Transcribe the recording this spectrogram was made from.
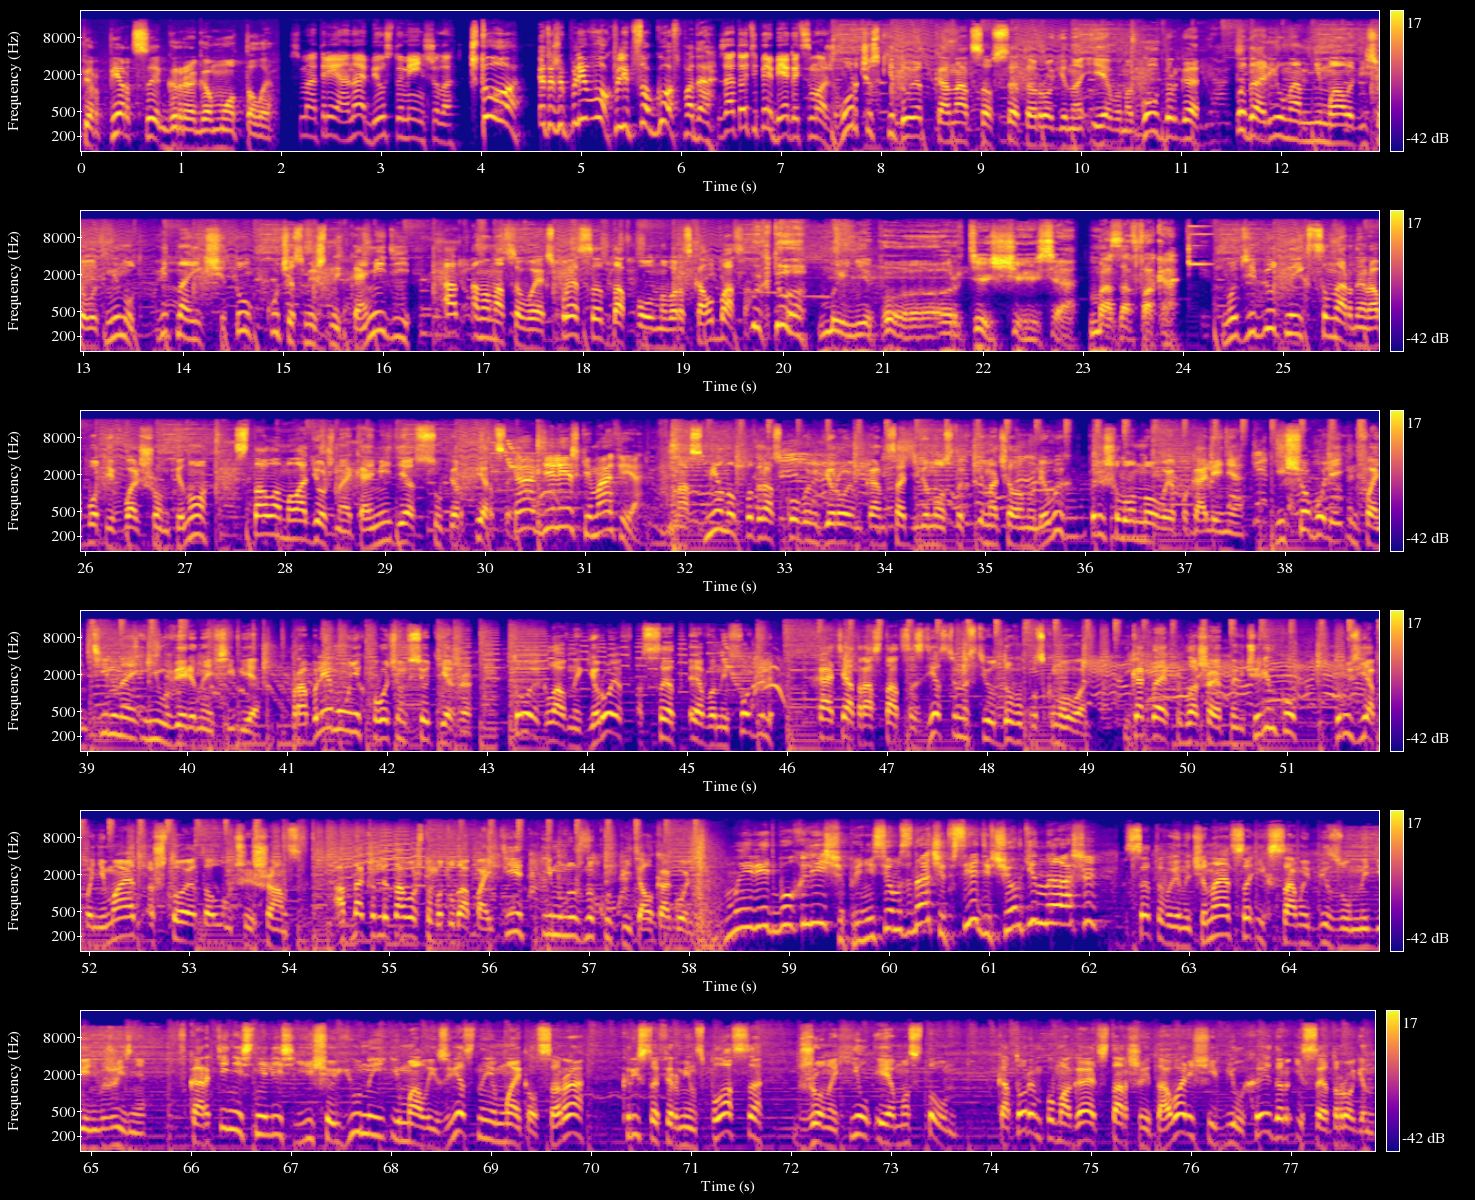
перцы Грега Моттолы. Смотри, она бюст уменьшила. Что? Это же плевок в лицо Господа! Зато теперь бегать сможет. Творческий дуэт канадцев Сета Рогина и Эвана Голдберга подарил нам немало веселых минут, ведь на их счету куча смешных комедий от «Ананасового экспресса» до полного расколбаса. Вы кто? Мы не портящиеся, motherfucker. Но дебютной их сценарной работой в большом кино стала молодежная комедия «Супер перцы». Как делишки, мафия? На смену подростковым героям конца 90-х и начала нулевых пришло новое поколение. Еще более инфантильное и неуверенное в себе. Проблемы у них, впрочем, все те же. Трое главных героев, Сет, Эван и Фогель, хотят расстаться с девственностью до выпускного. И когда их приглашают на вечеринку, друзья понимают, что это лучший шанс. Однако для того, чтобы туда пойти, им нужно купить алкоголь. Мы ведь бухлище принесем, значит, все девчонки наши. С этого и начинается их самый безумный день в жизни. В картине снялись еще юные и малоизвестные Майкл Сара, Кристофер Минспласса, Джона Хилл и Эмма Стоун, которым помогают старшие товарищи Билл Хейдер и Сет Роген.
